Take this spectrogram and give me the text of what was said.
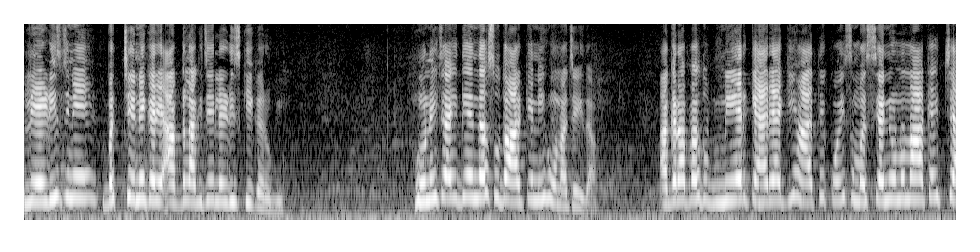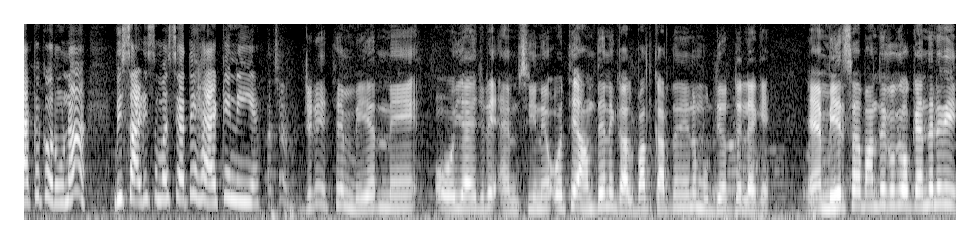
ਲੇਡੀਜ਼ ਨੇ, ਬੱਚੇ ਨੇ ਘਰੇ ਅੱਗ ਲੱਗ ਜੇ ਲੇਡੀਜ਼ ਕੀ ਕਰੂਗੀ? ਹੋਣੀ ਚਾਹੀਦੀ ਹੈ, ਇਹਦਾ ਸੁਧਾਰ ਕੇ ਨਹੀਂ ਹੋਣਾ ਚਾਹੀਦਾ? ਅਗਰ ਆਪਾਂ ਮੇਅਰ ਕਹਿ ਰਿਹਾ ਕਿ ਹਾਂ ਇੱਥੇ ਕੋਈ ਸਮੱਸਿਆ ਨਹੀਂ ਉਹਨਾਂ ਨੂੰ ਆ ਕੇ ਚੈੱਕ ਕਰੋ ਨਾ ਵੀ ਸਾਡੀ ਸਮੱਸਿਆ ਤੇ ਹੈ ਕਿ ਨਹੀਂ ਹੈ। ਅੱਛਾ ਜਿਹੜੇ ਇੱਥੇ ਮੇਅਰ ਨੇ ਉਹ ਜਾਂ ਜਿਹੜੇ ਐਮਸੀ ਨੇ ਉਹ ਇੱਥੇ ਆਉਂਦੇ ਨੇ ਗੱਲਬਾਤ ਕਰਦੇ ਨੇ ਇਹਨਾਂ ਮੁੱਦਿਆਂ ਉੱਤੇ ਲੈ ਕੇ। ਇਹ ਮੇਅਰ ਸਾਹਿਬ ਆਉਂਦੇ ਕਿਉਂਕਿ ਉਹ ਕਹਿੰਦੇ ਨੇ ਵੀ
